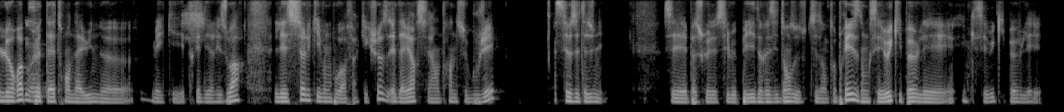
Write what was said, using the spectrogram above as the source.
L'Europe peut-être en a une, mais qui est très dérisoire. Les seuls qui vont pouvoir faire quelque chose, et d'ailleurs c'est en train de se bouger, c'est aux États-Unis c'est parce que c'est le pays de résidence de toutes ces entreprises, donc c'est eux qui peuvent les, c'est eux qui peuvent les,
